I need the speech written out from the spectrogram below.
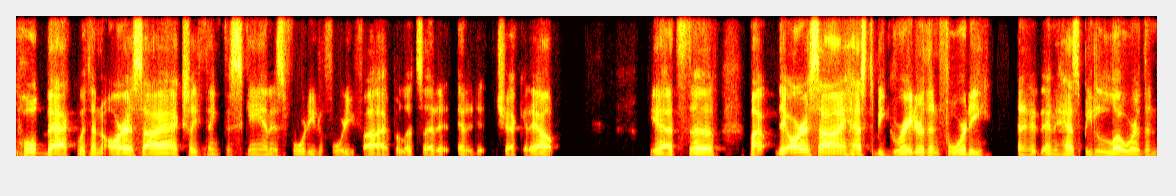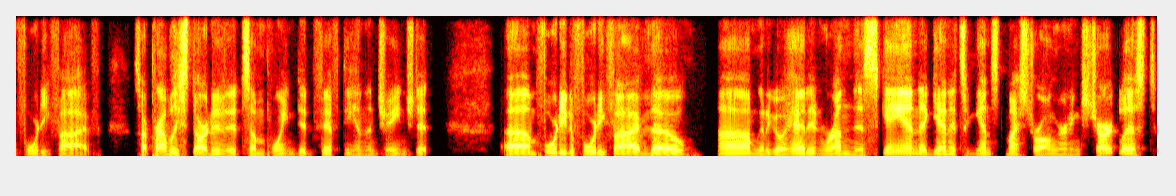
pulled back with an RSI. I actually think the scan is 40 to 45, but let's edit edit it and check it out. Yeah, it's the my the RSI has to be greater than 40 and it, and it has to be lower than 45. So I probably started at some point, did 50, and then changed it. Um, 40 to 45, though, uh, I'm going to go ahead and run this scan. Again, it's against my strong earnings chart list.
